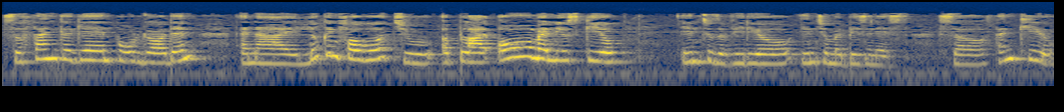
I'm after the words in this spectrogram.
So thank again, Paul Gordon, and I looking forward to apply all my new skill into the video, into my business. So thank you.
